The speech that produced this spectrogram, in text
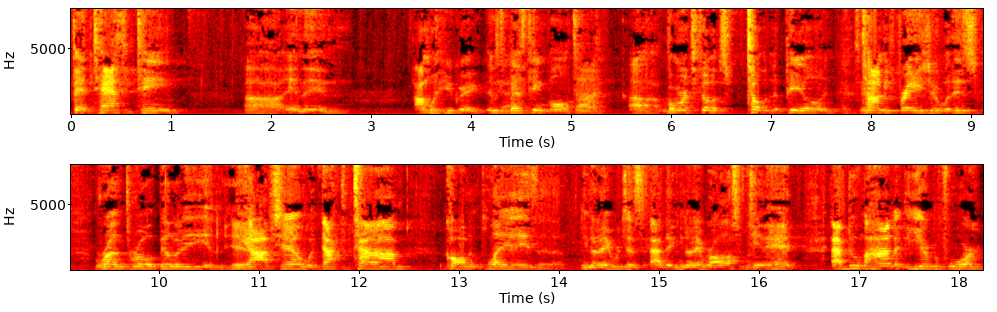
fantastic team, uh, and then I'm with you, Greg. It was the best team of all time. Uh, Lawrence Phillips toting the peel, and Tommy Frazier with his run throw ability, and the option with Dr. Tom calling plays. Uh, you know, they were just out there. You know, they were awesome team. They had Abdul Muhammad the year before,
